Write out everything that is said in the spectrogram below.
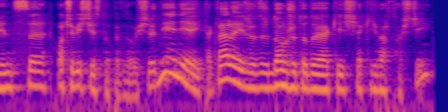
Więc e, oczywiście jest to pewne uśrednienie i tak dalej, że dąży to do jakiejś, jakiejś wartości,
